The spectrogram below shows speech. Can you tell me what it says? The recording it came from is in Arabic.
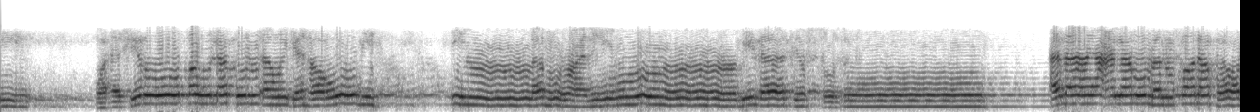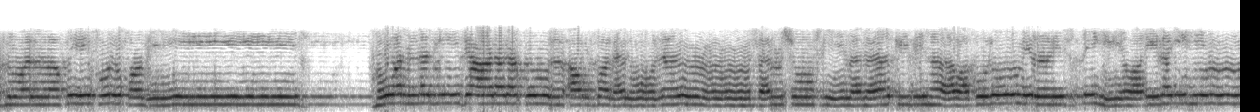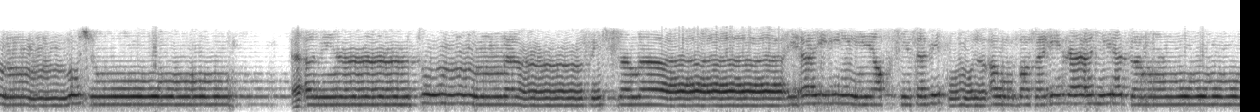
وأسروا قولكم أو اجهروا به إنه عليم بذات الصدور. ألا يعلم من خلق وهو اللطيف الخبير. هو الذي جعل لكم الأرض ذلولا فامشوا في مناكبها وكلوا من رزقه وإليه النشور. أأمنتم من في السماء أن يخسف بكم الأرض فإذا هي تمور؟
